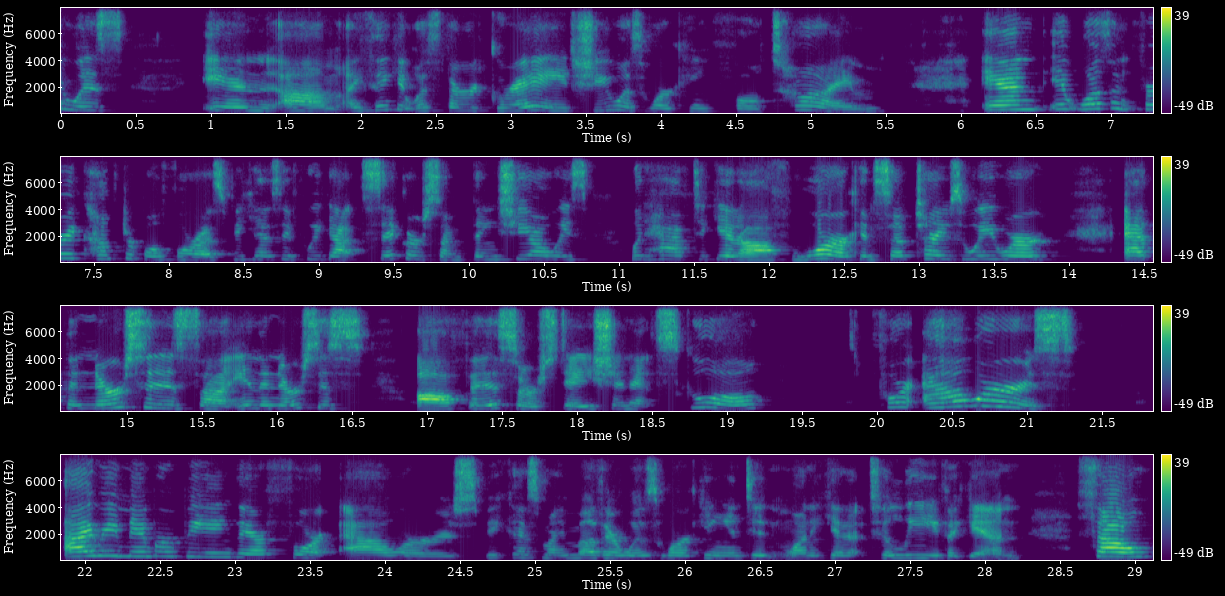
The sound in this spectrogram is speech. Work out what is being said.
I was in, um, I think it was third grade, she was working full time. And it wasn't very comfortable for us because if we got sick or something, she always would have to get off work. And sometimes we were at the nurses, uh, in the nurses' office or station at school for hours. I remember being there for hours because my mother was working and didn't want to get to leave again. So,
